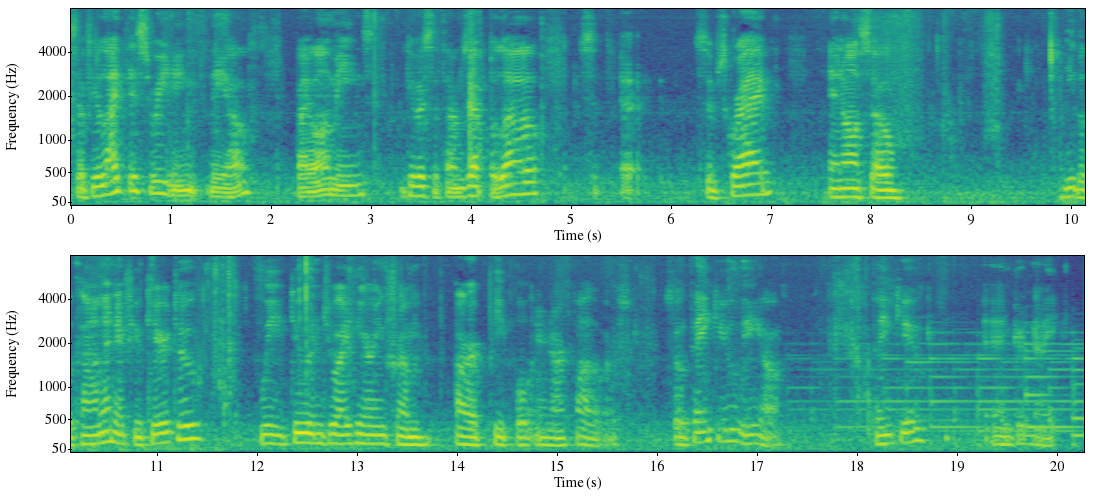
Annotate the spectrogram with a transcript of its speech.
So if you like this reading, Leo, by all means, give us a thumbs up below, uh, subscribe, and also leave a comment if you care to. We do enjoy hearing from our people and our followers. So thank you, Leo. Thank you, and good night.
